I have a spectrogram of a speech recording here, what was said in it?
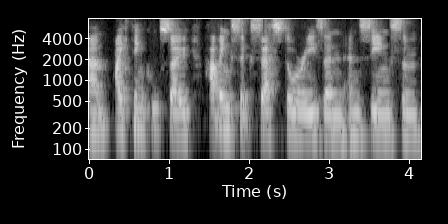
Um, I think also having success stories and and seeing some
